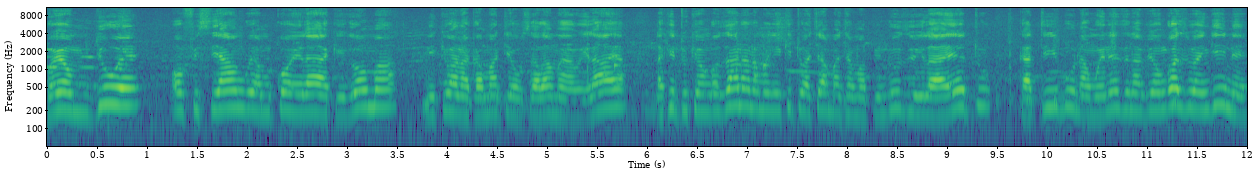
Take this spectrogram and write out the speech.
Kwa hiyo mjue, ofisi yangu ya mkoa wa wilaya ya Kigoma nikiwa na kamati ya usalama ya wilaya, lakini tukiongozana na mwenyekiti wa Chama cha Mapinduzi wilaya yetu, katibu na mwenezi na viongozi wengine,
